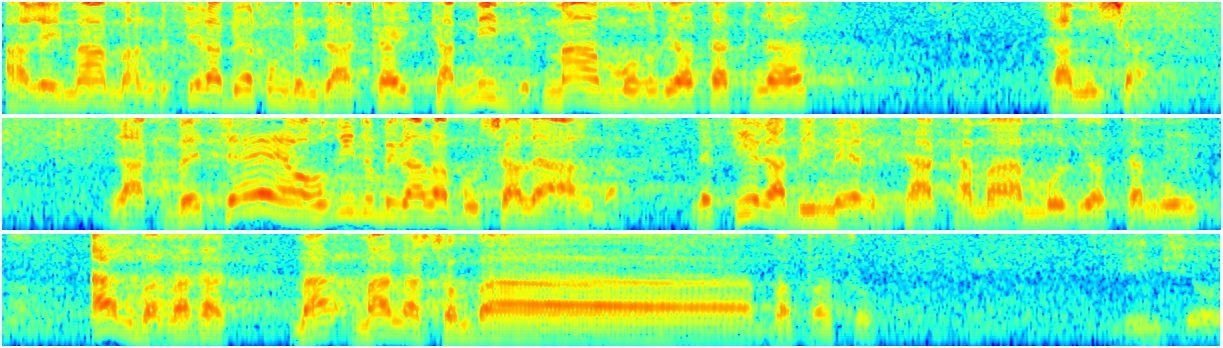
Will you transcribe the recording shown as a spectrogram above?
הרי מה אמרנו? לפי רבי יוחנן בן זכאי, תמיד מה אמור להיות הקנס? חמישה. רק בזה הורידו בגלל הבושה לארבע. לפי רבי מרתא, כמה אמור להיות תמיד? ארבע, ואחר כך. מה, מה הלשון בפסוק? ואם שור?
